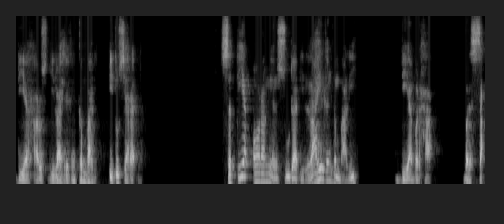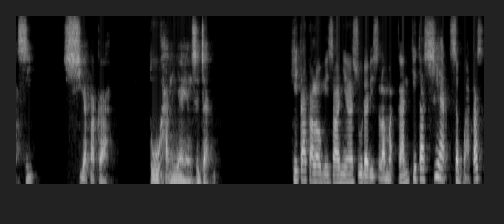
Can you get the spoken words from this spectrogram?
Dia harus dilahirkan kembali. Itu syaratnya. Setiap orang yang sudah dilahirkan kembali, dia berhak bersaksi siapakah Tuhannya yang sejati. Kita kalau misalnya sudah diselamatkan, kita share sebatas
